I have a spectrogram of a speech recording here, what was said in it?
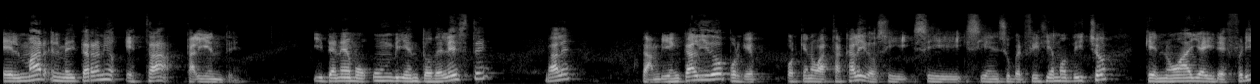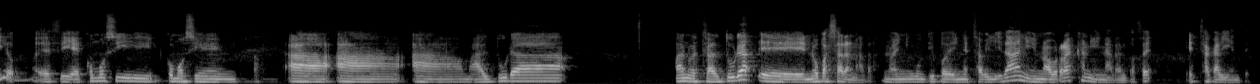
El mar, el Mediterráneo, está caliente. Y tenemos un viento del este, ¿vale? También cálido, porque ¿por qué no va a estar cálido? Si, si, si en superficie hemos dicho que no hay aire frío. Es decir, es como si, como si a, a altura a nuestra altura eh, no pasará nada. No hay ningún tipo de inestabilidad, ni una borrasca, ni nada. Entonces, está caliente.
